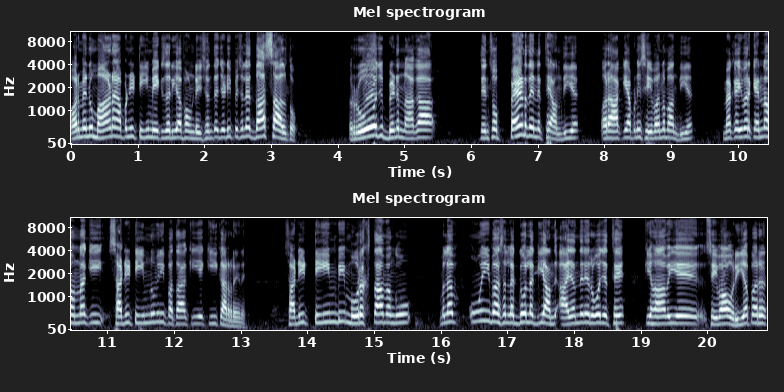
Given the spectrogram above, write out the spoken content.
ਔਰ ਮੈਨੂੰ ਮਾਣ ਹੈ, ਆਪਣੀ ਟੀਮ ਏਕ ਜ਼ਰੀਆ ਫਾਊਂਡੇਸ਼ਨ ਤੇ, ਜਿਹੜੀ ਪਿਛਲੇ 10 ਸਾਲ ਤੋਂ ਰੋਜ਼ ਬਿਨ ਨਾਗਾ 365 ਦਿਨ ਇੱਥੇ ਆਂਦੀ ਹੈ ਔਰ ਆ ਕੇ ਆਪਣੀ ਸੇਵਾ ਨਿਭਾਉਂਦੀ ਹੈ। ਮੈਂ ਕਈ ਵਾਰ ਕਹਿੰਦਾ ਹੁੰਦਾ ਕਿ ਸਾਡੀ ਟੀਮ ਨੂੰ ਵੀ ਨਹੀਂ ਪਤਾ ਕਿ ਇਹ ਕੀ ਕਰ ਰਹੇ ਨੇ। ਸਾਡੀ ਟੀਮ ਵੀ ਮੂਰਖਤਾ ਵਾਂਗੂ ਮਤਲਬ ਉਹੀ ਬਸ ਲੱਗੋ ਲੱਗੀ ਆਂਦ- ਆ ਜਾਂਦੇ ਨੇ ਰੋਜ਼ ਇੱਥੇ ਕਿ ਹਾਂ ਵੀ ਇਹ ਸੇਵਾ ਹੋ ਰਹੀ ਆ, ਪਰ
